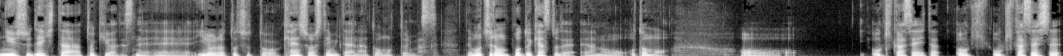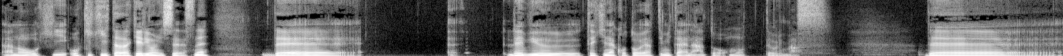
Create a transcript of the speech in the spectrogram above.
入手できた時はですね、えー、いろいろとちょっと検証してみたいなと思っております。でもちろん、ポッドキャストであの音もお聞かせいた、お聞かせして、あの、お聞き、お聞きいただけるようにしてですね。で、レビュー的なことをやってみたいなと思っております。で、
